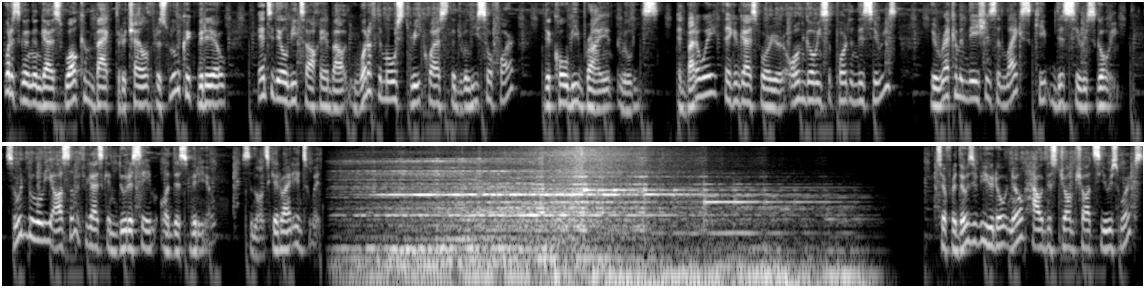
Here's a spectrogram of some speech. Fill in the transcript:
What is going on guys, welcome back to the channel for this really quick video and today we'll be talking about one of the most requested release so far, the Kobe Bryant release. And by the way, thank you guys for your ongoing support in this series. Your recommendations and likes keep this series going. So it would be really awesome if you guys can do the same on this video. So let's get right into it. So for those of you who don't know how this jump shot series works,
